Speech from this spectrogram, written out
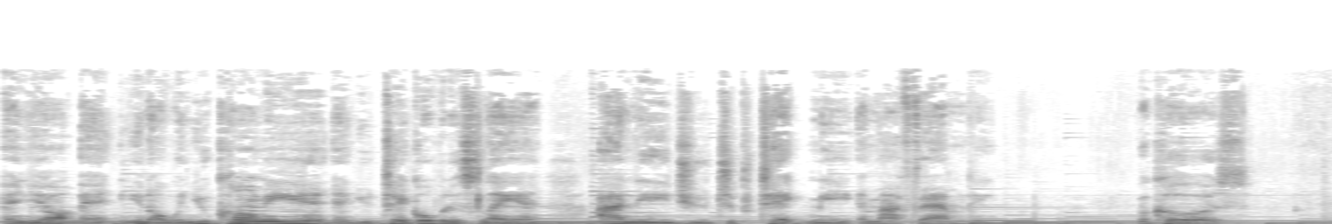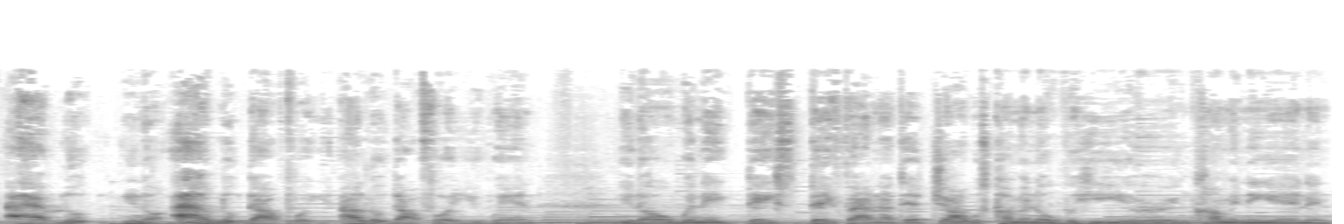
and y'all and you know when you come in and you take over this land i need you to protect me and my family. Because i have looked you know i have looked out for you i looked out for you when you know when they they they found out that y'all was coming over here and coming in and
